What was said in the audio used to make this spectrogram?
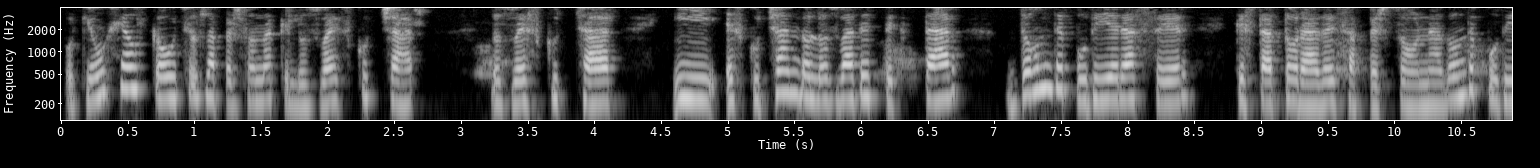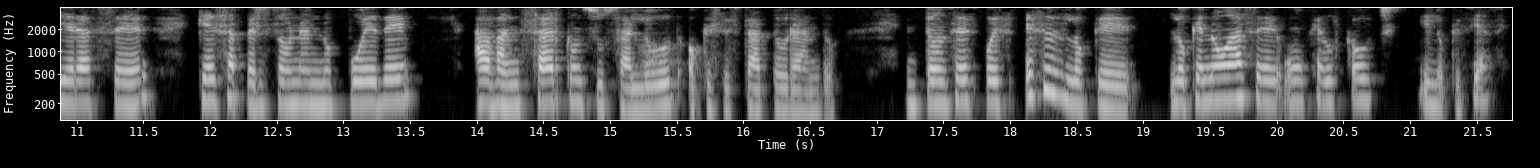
porque un health coach es la persona que los va a escuchar, los va a escuchar y escuchándolos va a detectar dónde pudiera ser que está atorada esa persona, dónde pudiera ser que esa persona no puede avanzar con su salud o que se está atorando. Entonces, pues eso es lo que, lo que no hace un health coach y lo que sí hace.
